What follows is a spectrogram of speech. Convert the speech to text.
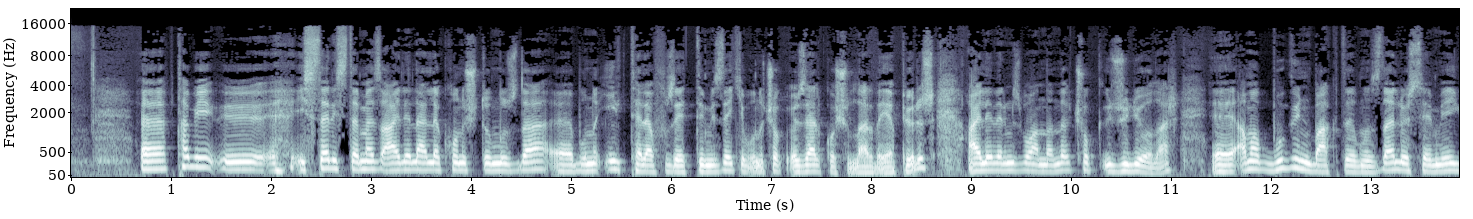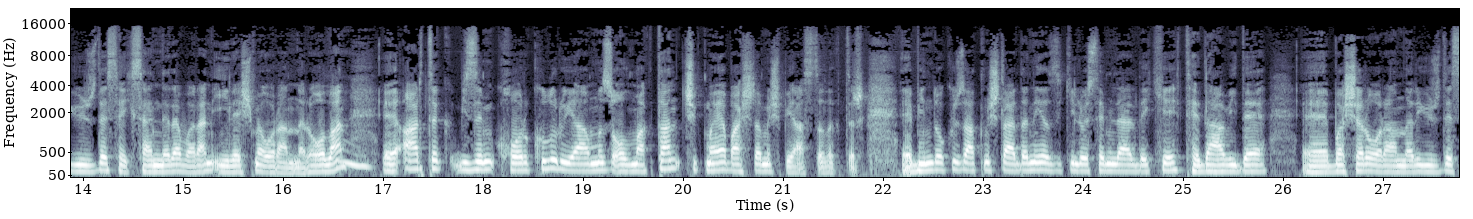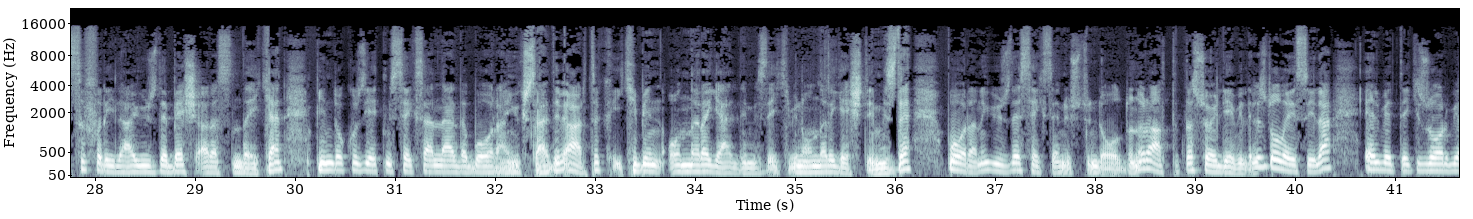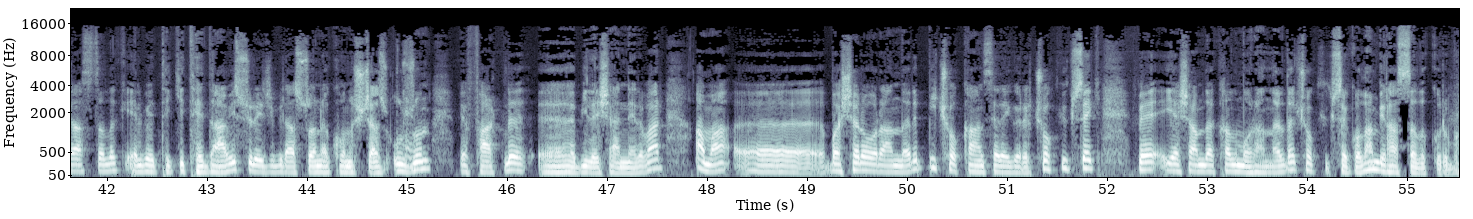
Ee, tabii e, ister istemez ailelerle konuştuğumuzda e, bunu ilk telaffuz ettiğimizde ki bunu çok özel koşullarda yapıyoruz. Ailelerimiz bu anlamda çok üzülüyorlar. E, ama bugün baktığımızda lösemi yüzde seksenlere varan iyileşme oranları olan hmm. e, artık bizim korkulu rüyamız olmaktan çıkmaya başlamış bir hastalıktır. E, 1960'larda ne yazık ki lösemilerdeki tedavide e, başarı oranları yüzde sıfır ila yüzde beş arasındayken 19 1970-80'lerde bu oran yükseldi ve artık 2010'lara geldiğimizde 2010'ları geçtiğimizde bu oranın %80 üstünde olduğunu rahatlıkla söyleyebiliriz. Dolayısıyla elbette ki zor bir hastalık elbette ki tedavi süreci biraz sonra konuşacağız. Uzun evet. ve farklı e, bileşenleri var ama e, başarı oranları birçok kansere göre çok yüksek ve yaşamda kalım oranları da çok yüksek olan bir hastalık grubu.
